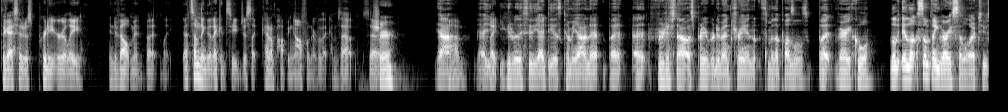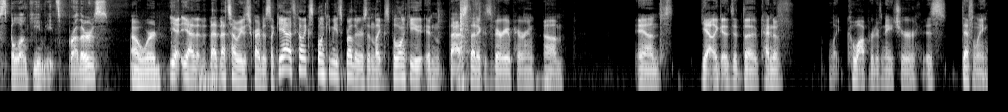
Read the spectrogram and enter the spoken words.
the guy said was pretty early in development, but like that's something that I could see just like kind of popping off whenever that comes out. So Sure. Yeah, Um, yeah, you, like- you could really see the ideas coming out in it. But uh, for just now, it was pretty rudimentary in some of the puzzles, but very cool. Look, it looks something very similar to Spelunky meets Brothers. Oh, word. yeah, yeah, that, that, that's how he described it. It's like yeah, it's kind of like Spelunky meets Brothers, and like Spelunky in the aesthetic is very apparent. Um, and yeah, like the, the kind of like cooperative nature is definitely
